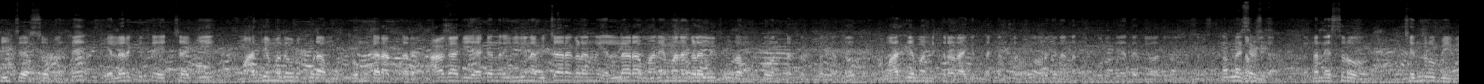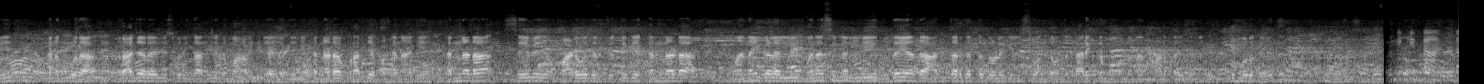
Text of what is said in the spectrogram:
ಟೀಚರ್ಸು ಮತ್ತು ಎಲ್ಲರಿಗಿಂತ ಹೆಚ್ಚಾಗಿ ಮಾಧ್ಯಮದವರು ಕೂಡ ಪ್ರಮುಖರಾಗ್ತಾರೆ ಹಾಗಾಗಿ ಯಾಕಂದರೆ ಇಲ್ಲಿನ ವಿಚಾರಗಳನ್ನು ಎಲ್ಲರ ಮನೆ ಮನೆಗಳಲ್ಲಿ ಕೂಡ ಮುಟ್ಟುವಂತಕ್ಕಂಥದ್ದು ಮಾಧ್ಯಮ ಮಿತ್ರರಾಗಿರ್ತಕ್ಕಂಥವ್ರು ಅವರಿಗೆ ನನ್ನ ತುಂಬ ಹೃದಯ ಧನ್ಯವಾದಗಳು. ನಮಸ್ಕಾರ. ನನ್ನ ಹೆಸರು ಚಂದ್ರು ಬಿ ವಿ ಕನಕಪುರ ರಾಜರಾಜೇಶ್ವರಿ ತಾಂತ್ರಿಕ ಮಹಾವಿದ್ಯಾಲಯದಲ್ಲಿ ಕನ್ನಡ ಪ್ರಾಧ್ಯಾಪಕನಾಗಿ ಕನ್ನಡ ಸೇವೆ ಮಾಡುವುದರ ಜೊತೆಗೆ ಕನ್ನಡ ಮನೆಗಳಲ್ಲಿ ಮನಸ್ಸಿನಲ್ಲಿ ಹೃದಯದ ಅಂತರ್ಗತದೊಳಗಿಳಿಸುವಂಥ ಒಂದು ಕಾರ್ಯಕ್ರಮವನ್ನು ನಾನು ಮಾಡ್ತಾ ಇದ್ದೀನಿ. ತುಂಬ ಹೃದಯ ಧನ್ಯವಾದ. ನಿಖಿತಾ ಅಂತ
